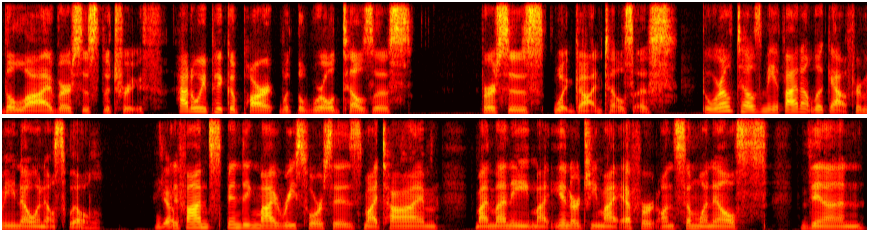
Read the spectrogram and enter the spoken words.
the lie versus the truth? How do we pick apart what the world tells us versus what God tells us? The world tells me if I don't look out for me, no one else will. Yep. If I'm spending my resources, my time, my money, my energy, my effort on someone else, then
